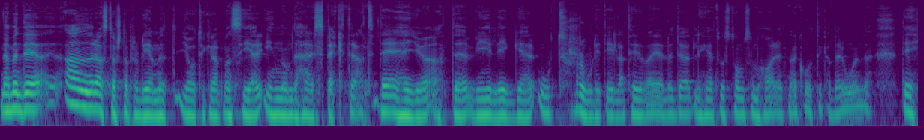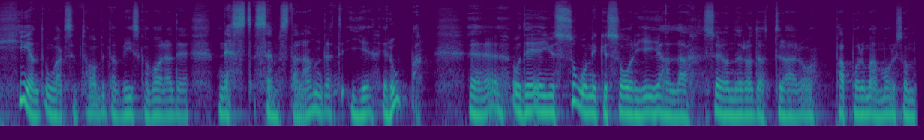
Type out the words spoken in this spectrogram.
Nej, men det allra största problemet jag tycker att man ser inom det här spektrat det är ju att eh, vi ligger otroligt illa till vad gäller dödlighet hos de som har ett narkotikaberoende. Det är helt oacceptabelt att vi ska vara det näst sämsta landet i Europa. Eh, och det är ju så mycket sorg i alla söner och döttrar och pappor och mammor som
